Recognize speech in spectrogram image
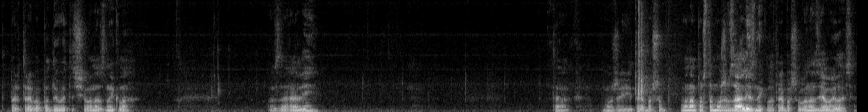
Тепер треба подивитися, чи вона зникла взагалі. Так, може її треба, щоб... Вона просто може взагалі зникла, треба, щоб вона з'явилася.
